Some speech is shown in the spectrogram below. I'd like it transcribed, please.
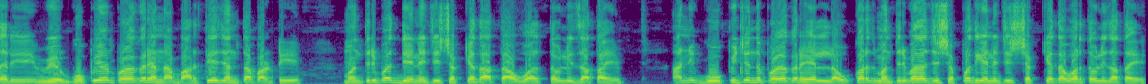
तरी वि- गोपीचंद पळकर यांना भारतीय जनता पार्टी मंत्रिपद देण्याची शक्यता आता वर्तवली जात आहे. आणि गोपीचंद पळकर हे लवकरच मंत्रिपदाची शपथ घेण्याची शक्यता वर्तवली जात आहे.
